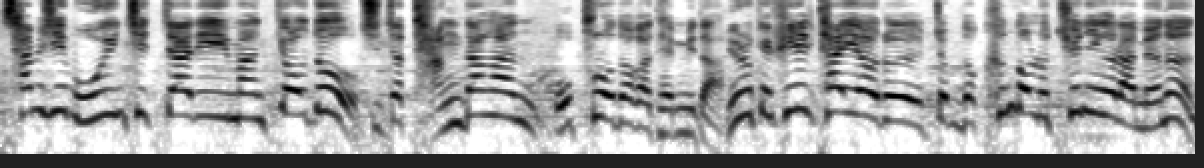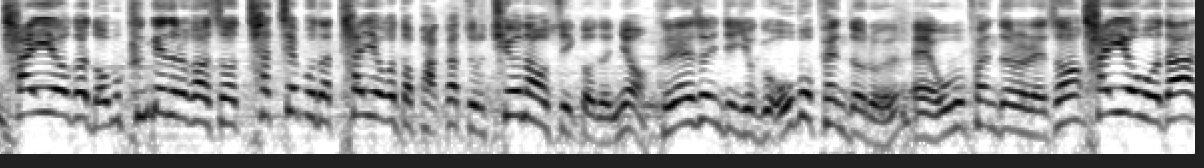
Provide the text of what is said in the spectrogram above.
35인치짜리만 껴도 진짜 당당한 오프로더가 됩니다. 이렇게 휠 타이어를 좀 더 큰 걸로 튜닝을 하면은 타이어가 너무 큰 게 들어가서 차체보다 타이어가 더 바깥으로 튀어나올 수 있거든요. 그래서 이제 여기 오버 팬더를 예, 오버 팬더를 해서 타이어보다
